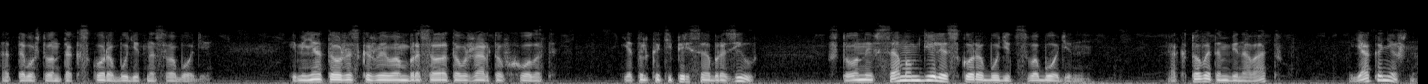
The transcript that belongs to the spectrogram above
от того, что он так скоро будет на свободе. И меня тоже, скажу я вам, бросало то в жар, то в холод. Я только теперь сообразил, что он и в самом деле скоро будет свободен. А кто в этом виноват? Я, конечно.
